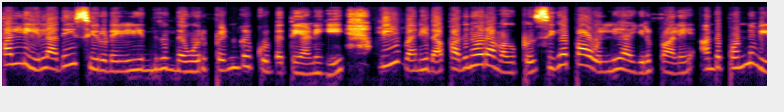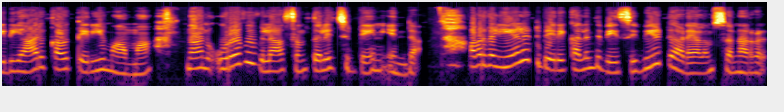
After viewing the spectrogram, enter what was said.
பள்ளியில் அதே சீருடையில் இருந்த ஒரு பெண்கள் கூட்டத்தை அணுகி வி வனிதா பதினோராம் வகுப்பு சிகப்பா ஒல்லியா இருப்பாளே அந்த பொண்ணு வீடு யாருக்காவது தெரியுமாமா நான் உறவு விலாசம் தொலைச்சிட்டேன் என்றார் அவர்கள் ஏழு எட்டு பேரை கலந்து பேசி வீட்டு அடையாளம் சொன்னார்கள்.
